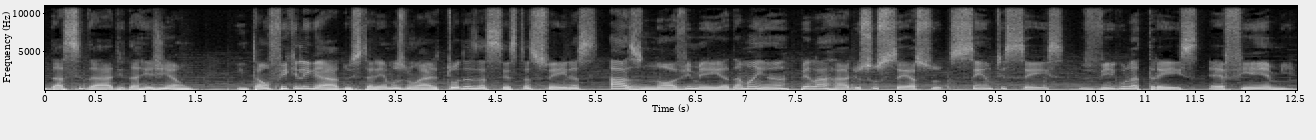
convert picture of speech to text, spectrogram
da cidade e da região. Então fique ligado, estaremos no ar todas as sextas-feiras, às nove e meia da manhã, pela Rádio Sucesso 106,3 FM.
